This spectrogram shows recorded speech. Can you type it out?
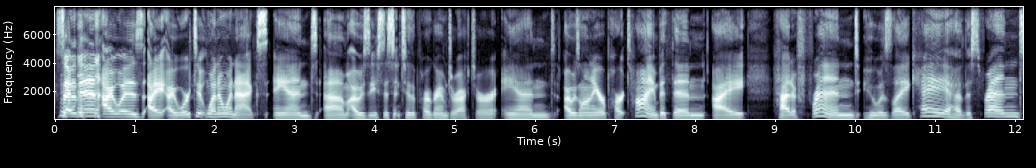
so then I was I, I worked at 101X and um, I was the assistant to the program director and I was on air part time. But then I had a friend who was like, "Hey, I have this friend."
